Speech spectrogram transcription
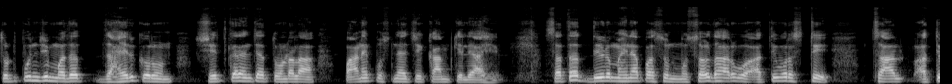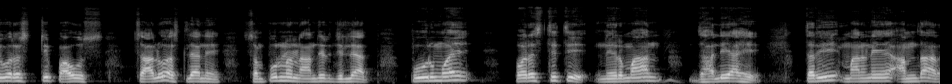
तुटपुंजी मदत जाहीर करून शेतकऱ्यांच्या तोंडाला पाणी पुसण्याचे काम केले आहे. सतत दीड महिन्यापासून मुसळधार व अतिवृष्टी चाल अतिवृष्टी पाऊस चालू असल्याने संपूर्ण नांदेड जिल्ह्यात पूरमय परिस्थिती निर्माण झाली आहे. तरी माननीय आमदार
